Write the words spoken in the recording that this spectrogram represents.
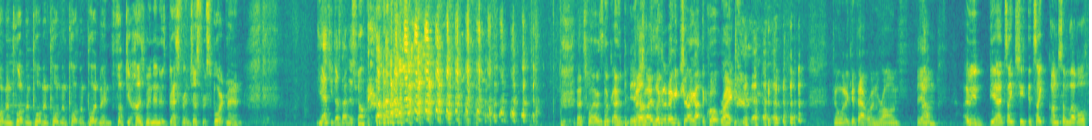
Portman, Portman, Portman, Portman, Portman, Portman. Fucked your husband and his best friend just for sport, man. Yeah, she does that in this film. That's why I was looking. That's why I was looking at making sure I got the quote right. Don't want to get that one wrong. Yeah. Um, I mean, yeah, it's like she. It's like on some level,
